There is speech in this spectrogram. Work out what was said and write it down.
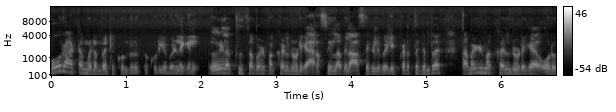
போராட்டம் இடம்பெற்றுக் கொண்டிருக்கக்கூடிய வேளையில் ஈழத்து தமிழ் மக்களினுடைய அரசியல் அபிலாசைகளை வெளிப்படுத்துகின்ற தமிழ் மக்களினுடைய ஒரு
